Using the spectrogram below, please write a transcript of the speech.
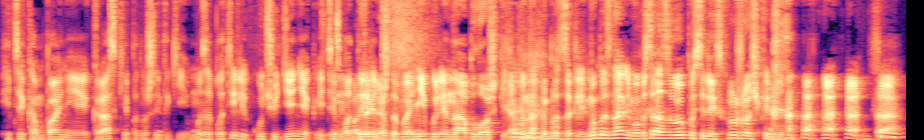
эти компании краски, потому что они такие, мы заплатили кучу денег этим, этим моделям, моделям, чтобы они были на обложке, а вы нахрен просто заклеили. Мы бы знали, мы бы сразу выпустили их с кружочками. Да.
